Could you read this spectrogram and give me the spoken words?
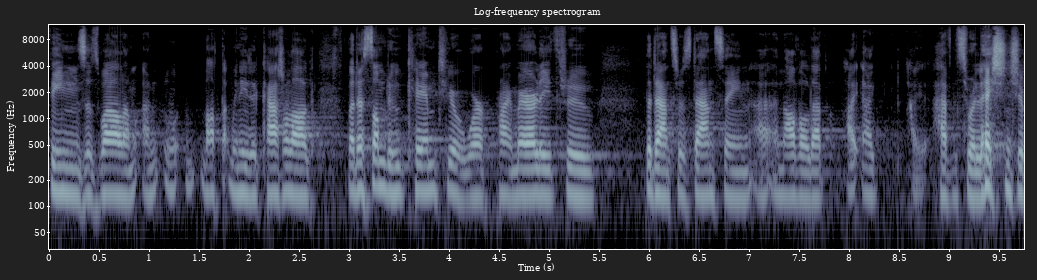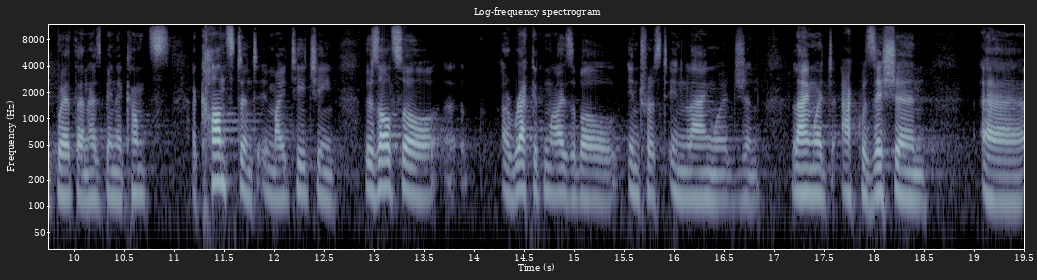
themes as well, and, and, not that we need a catalogue, but as somebody who came to your work primarily through the Dancers Dancing, a, novel that I, I, I, have this relationship with and has been a, a constant in my teaching. There's also a, a recognizable interest in language and language acquisition, uh,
